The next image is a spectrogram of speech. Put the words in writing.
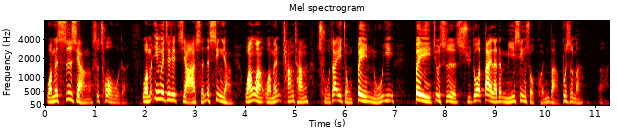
我们的思想是错误的。我们因为这些假神的信仰，往往我们常常处在一种被奴役。被就是许多带来的迷信所捆绑，不是吗？啊，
